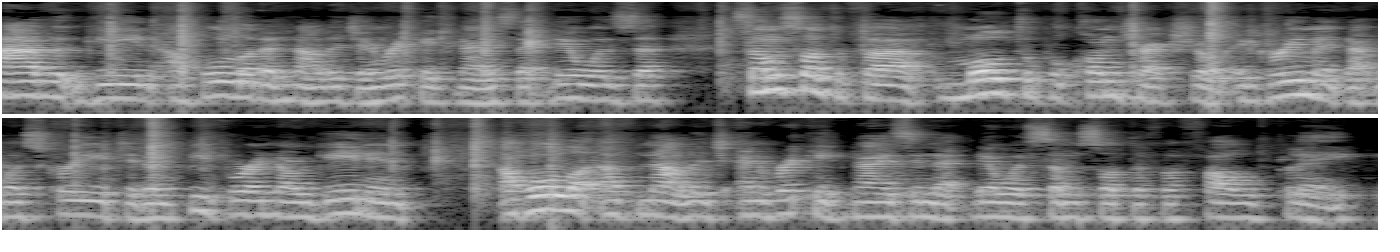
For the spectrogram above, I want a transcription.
have gained a whole lot of knowledge and recognize that there was uh, some sort of a multiple contractual agreement that was created and people are now gaining a whole lot of knowledge and recognizing that there was some sort of a foul play.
